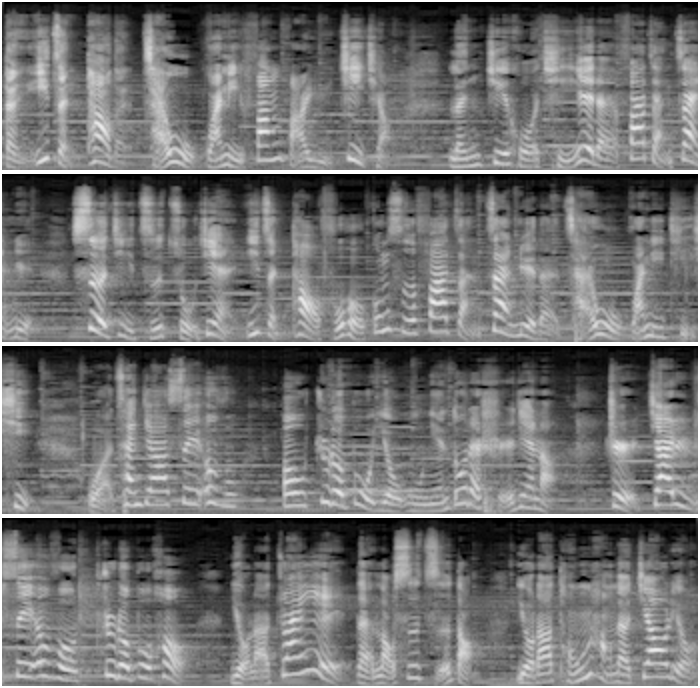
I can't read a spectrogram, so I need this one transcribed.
等一整套的财务管理方法与技巧，能结合企业的发展战略，设计及组建一整套符合公司发展战略的财务管理体系。我参加 CFO 俱乐部有五年多的时间了，自加入 CFO 俱乐部后。有了专业的老师指导，有了同行的交流，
